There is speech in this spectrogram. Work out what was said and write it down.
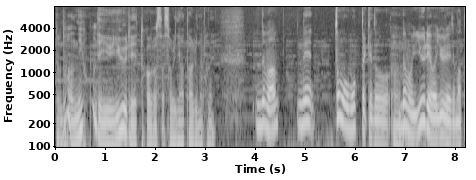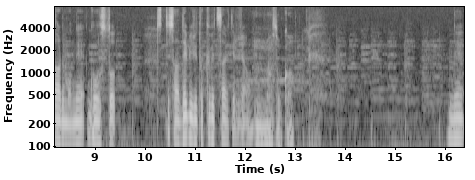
でもどうなの？日本でいう幽霊とかがさそれに当たるのかね？でもあねとも思ったけど、うん。でも幽霊は幽霊でまたあるもんね。ゴースト。つってさデビルと区別されてるじゃん。うんまあそうか。ね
